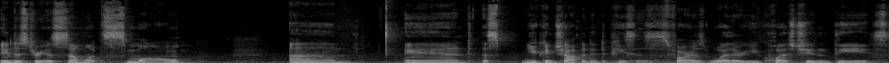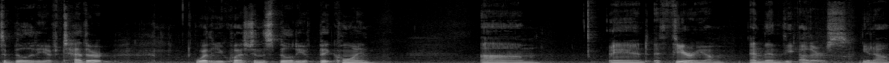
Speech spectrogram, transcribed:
industry is somewhat small, um, and you can chop it into pieces as far as whether you question the stability of Tether, whether you question the stability of Bitcoin, um, and Ethereum, and then the others. You know,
